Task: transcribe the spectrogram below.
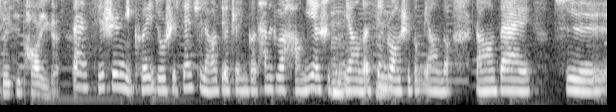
随机抛一个。但其实你可以就是先去了解整个他的这个行业是怎么样的，现状是怎么样的，然后再去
